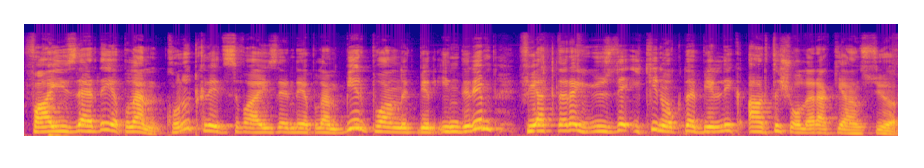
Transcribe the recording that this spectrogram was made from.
faizlerde yapılan konut kredisi faizlerinde yapılan bir puanlık bir indirim fiyatlara %2.1'lik artış olarak yansıyor.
